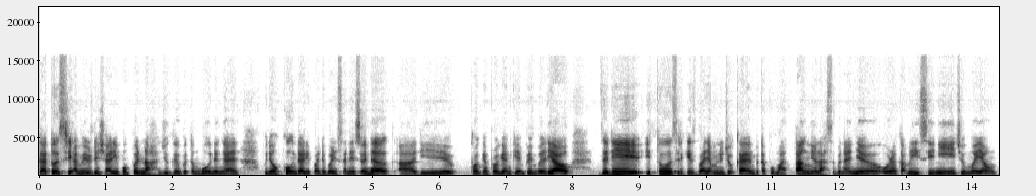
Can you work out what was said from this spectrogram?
Datuk Sri Amiruddin Syari pun pernah juga bertemu dengan penyokong daripada Barisan Nasional uh, di program-program kempen beliau jadi itu sedikit sebanyak menunjukkan betapa matangnya lah sebenarnya orang kat Malaysia ni. Cuma yang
